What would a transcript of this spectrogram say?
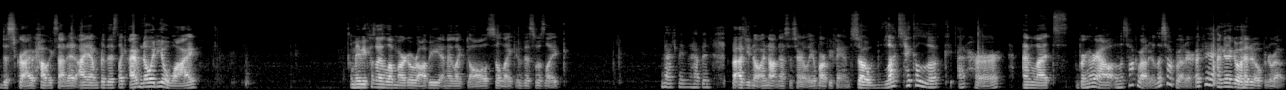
describe how excited I am for this. Like, I have no idea why. Maybe because I love Margot Robbie and I like dolls. So like, this was like match made in heaven. But as you know, I'm not necessarily a Barbie fan. So let's take a look at her and let's bring her out and let's talk about her. Let's talk about her. Okay, I'm gonna go ahead and open her up.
